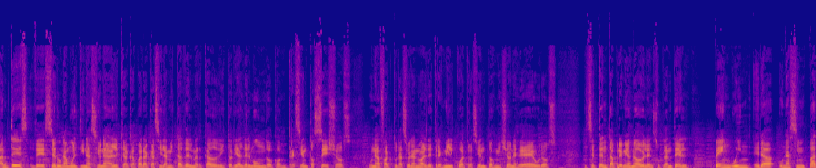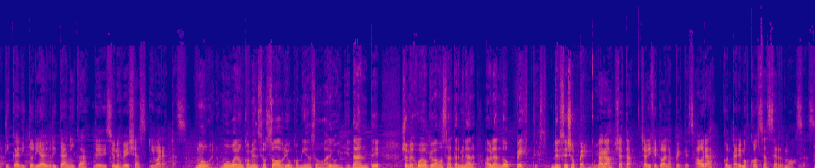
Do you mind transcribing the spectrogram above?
Antes de ser una multinacional que acapara casi la mitad del mercado editorial del mundo, con 300 sellos, una facturación anual de 3.400 millones de euros y 70 premios Nobel en su plantel, Penguin era una simpática editorial británica de ediciones bellas y baratas. Muy bueno, muy bueno, un comienzo sobrio, un comienzo algo inquietante. Yo me juego que vamos a terminar hablando pestes del sello Penguin. No, no, ya está, ya dije todas las pestes. Ahora contaremos cosas hermosas.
